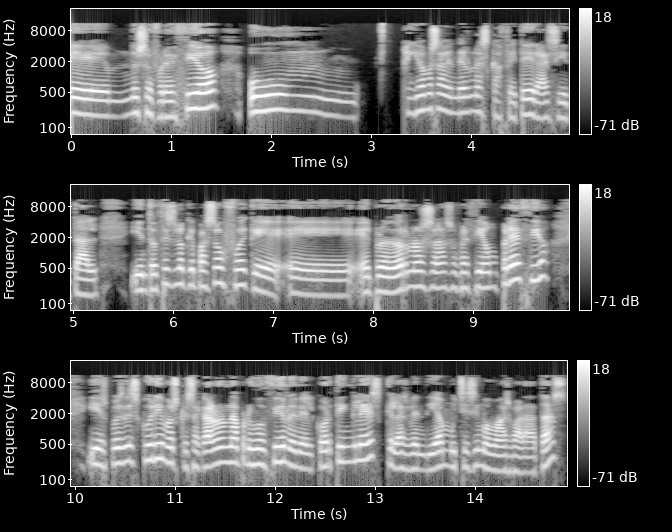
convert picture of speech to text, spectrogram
eh, nos ofreció un íbamos a vender unas cafeteras y tal. Y entonces lo que pasó fue que eh, el proveedor nos las ofrecía un precio y después descubrimos que sacaron una promoción en el corte inglés que las vendían muchísimo más baratas.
